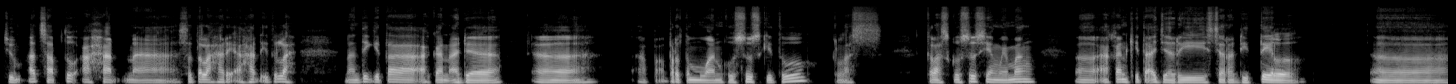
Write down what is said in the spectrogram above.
Jumat Sabtu Ahad nah setelah hari Ahad itulah nanti kita akan ada uh, apa pertemuan khusus gitu, kelas kelas khusus yang memang uh, akan kita ajari secara detail uh,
